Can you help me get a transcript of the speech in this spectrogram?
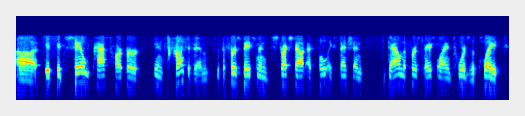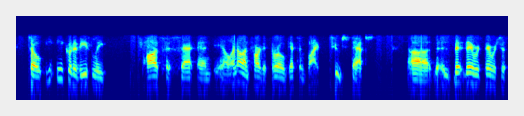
Uh, it, it sailed past Harper in front of him with the first baseman stretched out at full extension down the first baseline towards the plate. So he, he could have easily paused his set, and you know an on-target throw gets him by two steps. Uh, there, was there was just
